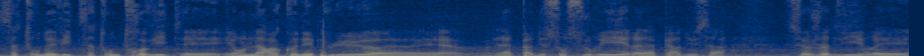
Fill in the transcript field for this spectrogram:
ça tourne vite, ça tourne trop vite et, on ne la reconnaît plus. elle a perdu son sourire, elle a perdu sa, joie de vivre et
